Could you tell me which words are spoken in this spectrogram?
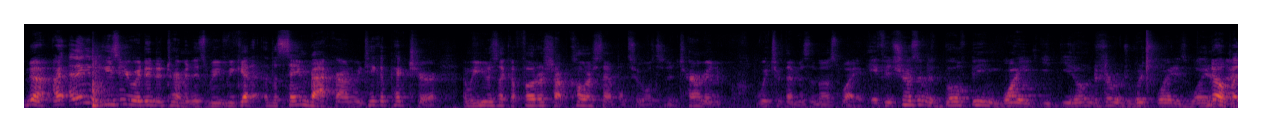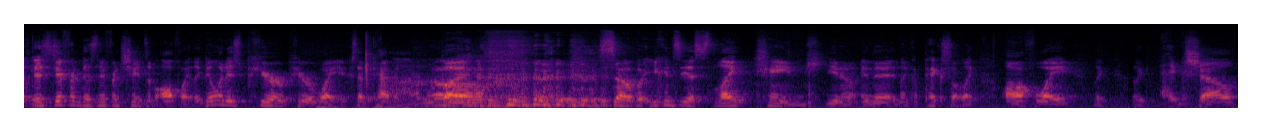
no, I, I think an easier way to determine is we, we get the same background, we take a picture, and we use like a Photoshop color sample tool to determine which of them is the most white. if it shows up as both being white, you, you don't determine which white is white. No, in that but there's case. different there's different shades of off white. Like no one is pure pure white except Kevin. I don't know. But so, but you can see a slight change, you know, in the in like a pixel, like off white, like like eggshell,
